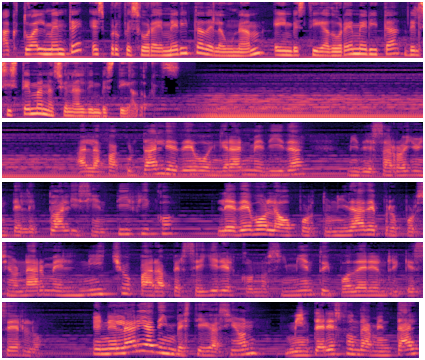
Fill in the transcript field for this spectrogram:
Actualmente es profesora emérita de la UNAM e investigadora emérita del Sistema Nacional de Investigadores. A la facultad le debo en gran medida mi desarrollo intelectual y científico, le debo la oportunidad de proporcionarme el nicho para perseguir el conocimiento y poder enriquecerlo. En el área de investigación, mi interés fundamental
